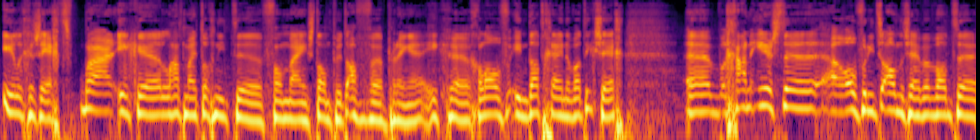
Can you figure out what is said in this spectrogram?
Eerlijk gezegd. Maar ik laat mij toch niet van mijn standpunt afbrengen. Ik geloof in datgene wat ik zeg. Uh, we gaan eerst uh, over iets anders hebben. Want uh,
